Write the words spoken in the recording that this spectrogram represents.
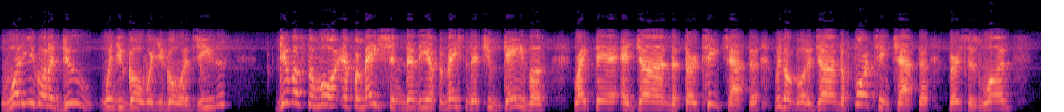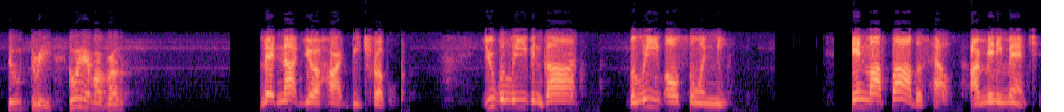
What are you going to do when you go where you're going, Jesus? Give us some more information than the information that you gave us right there at John the 13th chapter. We're going to go to John the 14th chapter, verses 1 through 3. Go ahead, my brother. Let not your heart be troubled. You believe in God, believe also in me. In my Father's house are many mansions.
